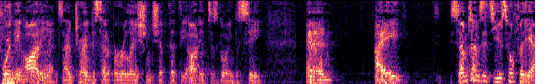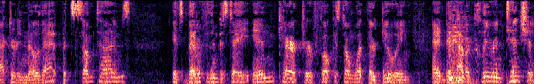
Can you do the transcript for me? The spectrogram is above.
for the audience. I'm trying to set up a relationship that the audience is going to see, and I sometimes it's useful for the actor to know that, but sometimes it's better for them to stay in character, focused on what they're doing, and to have a clear intention.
